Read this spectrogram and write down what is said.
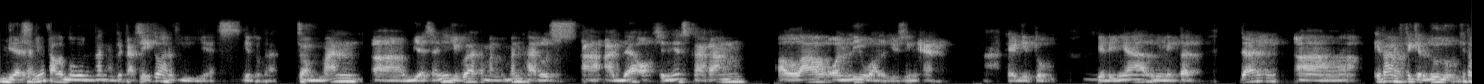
Biasanya kalau menggunakan aplikasi itu harus di yes gitu kan. Cuman uh, biasanya juga teman-teman harus uh, ada optionnya sekarang allow only while using app. Nah, kayak gitu. Hmm. Jadinya limited dan uh, kita harus pikir dulu kita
